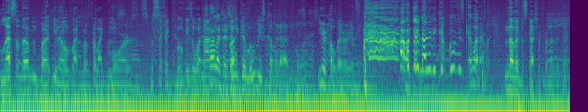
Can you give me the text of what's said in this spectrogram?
less of them, but you know like but for like more specific movies and whatnot. It's whatnot. not like there's But- any good movies coming out anymore. You're hilarious. There's not any good movies. Whatever. Another discussion for another day.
